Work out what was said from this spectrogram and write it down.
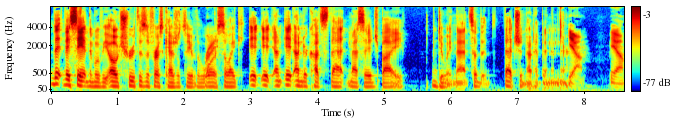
they, they say it in the movie oh truth is the first casualty of the war Right. so like it, it it undercuts that message by doing that so that that should not have been in there Yeah, yeah.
